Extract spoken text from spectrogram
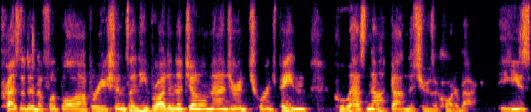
president of football operations, and he brought in a general manager in George Paton, who has not gotten to choose a quarterback. He's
